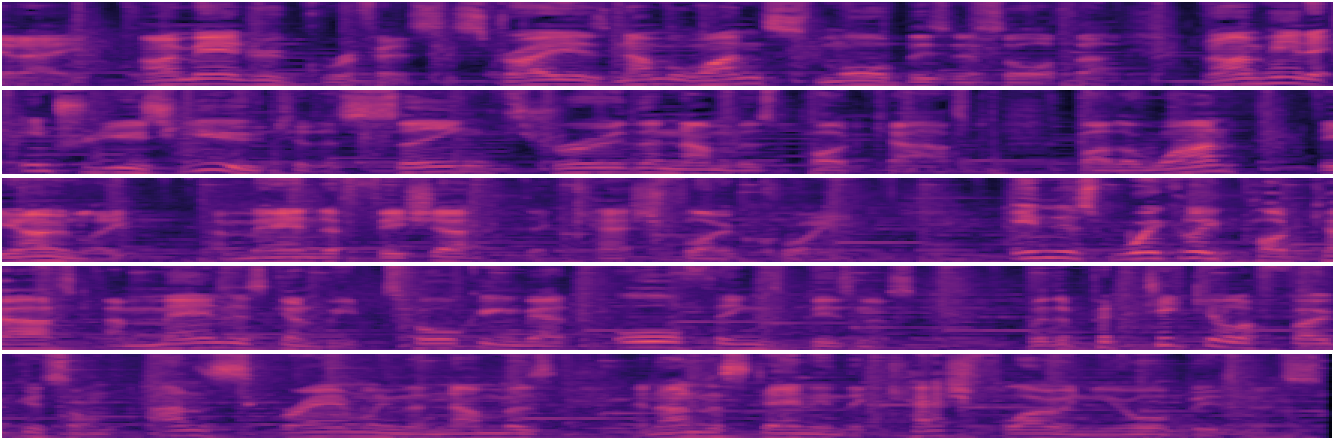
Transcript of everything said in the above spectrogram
G'day, I'm Andrew Griffiths, Australia's number one small business author, and I'm here to introduce you to the Seeing Through the Numbers podcast by the one, the only, Amanda Fisher, the Cash Flow Queen. In this weekly podcast, Amanda's going to be talking about all things business, with a particular focus on unscrambling the numbers and understanding the cash flow in your business.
